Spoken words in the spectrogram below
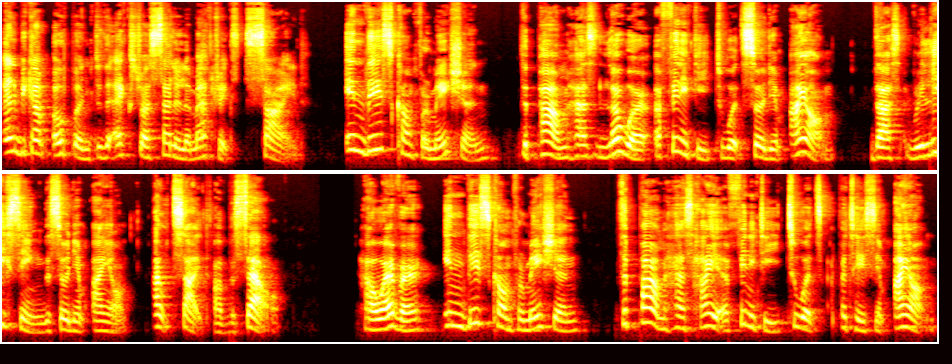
and become open to the extracellular matrix side. In this conformation, the pump has lower affinity towards sodium ion, thus releasing the sodium ion outside of the cell. However, in this conformation, the pump has higher affinity towards potassium ion.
